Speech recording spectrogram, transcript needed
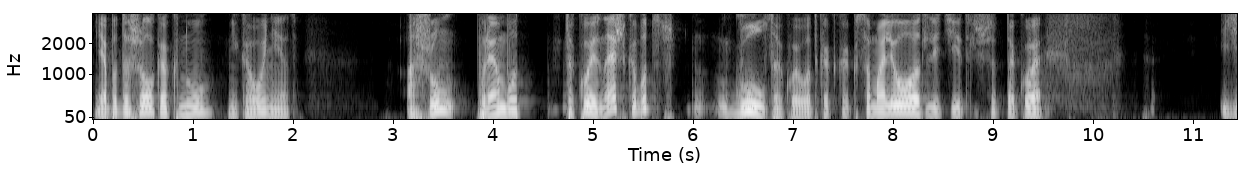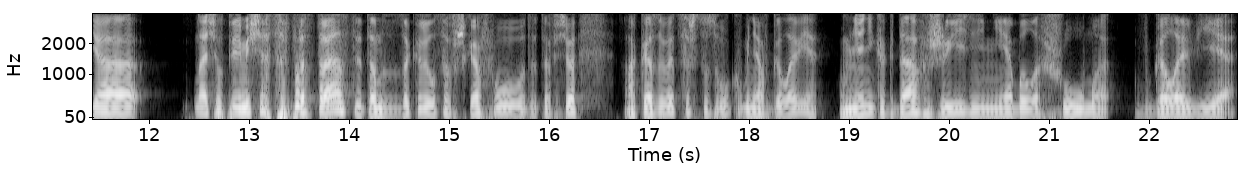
Я подошел к окну, никого нет. А шум прям вот такой, знаешь, как будто гул такой, вот как, как самолет летит, что-то такое. Я начал перемещаться в пространстве, там закрылся в шкафу, вот это все. Оказывается, что звук у меня в голове. У меня никогда в жизни не было шума в голове.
